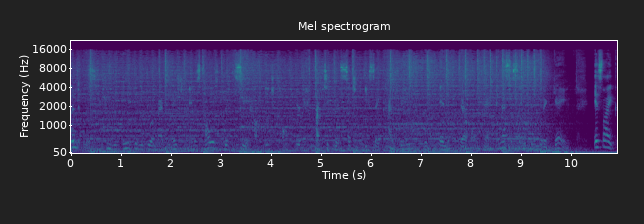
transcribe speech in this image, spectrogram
limitless. You can do anything with your imagination. And it's always good to see how each author articulates such an isekai theme within their own head. And that's the same thing with a game it's like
